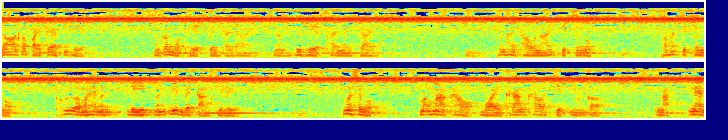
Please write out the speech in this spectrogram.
ย้อนเข้าไปแก้ที่เหตุ มันก็หมดเหตุเป็นไปได้นั่นคือเหตุภายในใจ ท่านให้ภาวนาจิตสงบทำให้จิตสงบ เพื่อไม่ให้มันดีดมันดิ้นไปตามกิเลสเมื่อสงบมากๆเข้าบ่อยครั้งเข้าจิตมันก็หนักแน่น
